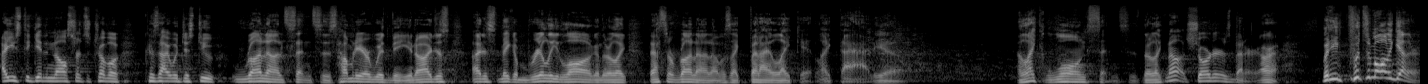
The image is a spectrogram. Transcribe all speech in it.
I used to get in all sorts of trouble because I would just do run-on sentences. How many are with me? You know, I just I just make them really long, and they're like, "That's a run-on." I was like, "But I like it like that." Yeah. I like long sentences. They're like, no, shorter is better. All right. But he puts them all together. And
